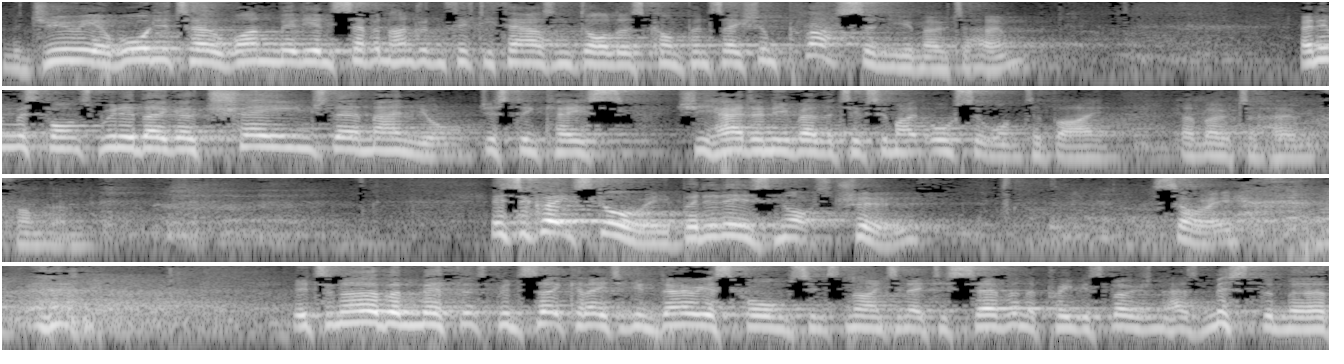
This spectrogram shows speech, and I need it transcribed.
The jury awarded her $1,750,000 compensation plus a new motorhome. And in response, Winnebago changed their manual just in case she had any relatives who might also want to buy a motorhome from them. It's a great story, but it is not true. Sorry. It's an urban myth that's been circulating in various forms since 1987. The previous version has Mr. Merv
